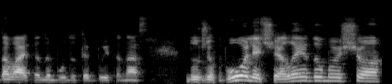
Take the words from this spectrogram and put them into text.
Давайте не будете бити нас дуже боляче. Але я думаю, що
